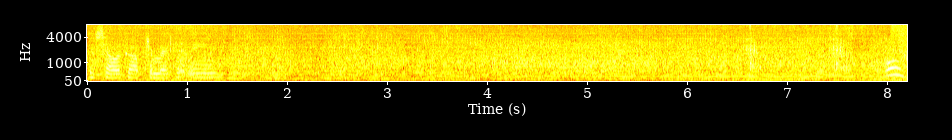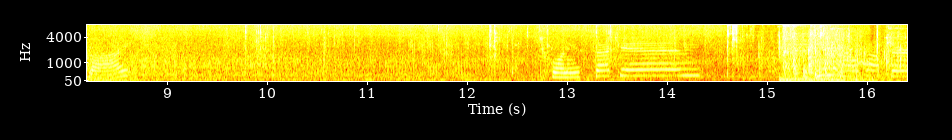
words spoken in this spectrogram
This helicopter might hit me. Alright. 20 seconds. He in the helicopter?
